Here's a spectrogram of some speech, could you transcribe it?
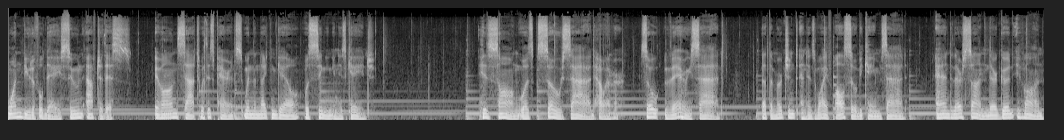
One beautiful day soon after this, Ivan sat with his parents when the nightingale was singing in his cage. His song was so sad, however, so very sad, that the merchant and his wife also became sad, and their son, their good Ivan,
